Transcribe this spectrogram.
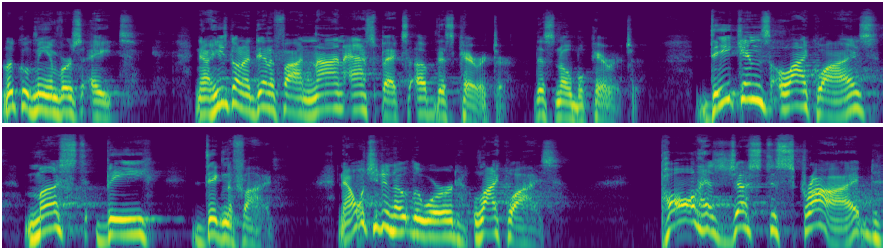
Look with me in verse 8. Now he's going to identify nine aspects of this character, this noble character. Deacons likewise must be dignified. Now I want you to note the word likewise. Paul has just described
